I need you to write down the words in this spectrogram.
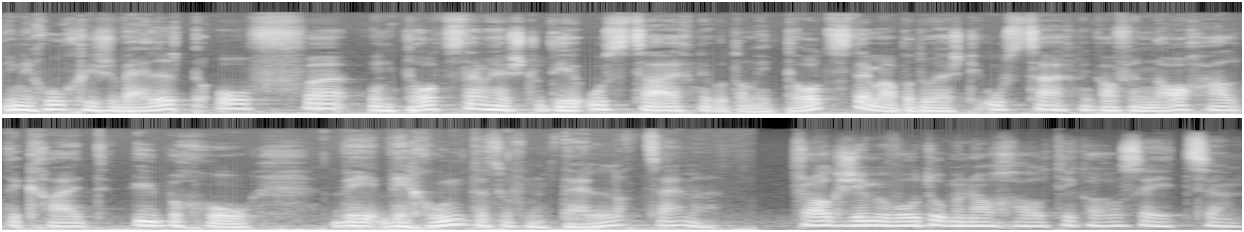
Deine Küche ist weltoffen und trotzdem hast du die Auszeichnung, oder nicht trotzdem, aber du hast die Auszeichnung auch für Nachhaltigkeit bekommen. Wie, wie kommt das auf dem Teller zusammen? Die Frage ist immer, wo wir nachhaltig ansetzen.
